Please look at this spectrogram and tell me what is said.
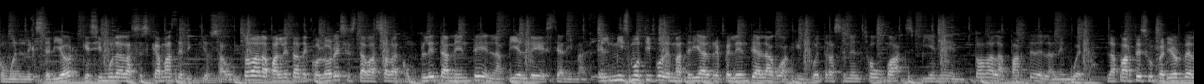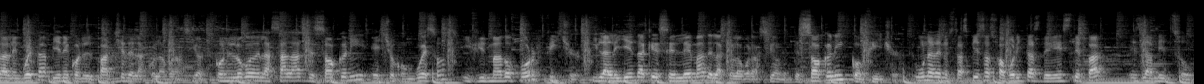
como en el exterior, que simula las escamas del ictiosaurio. Toda la paleta de colores está basada completamente en la piel de este animal. El mismo tipo de material repelente al agua que encuentras en el toe box viene en toda la parte de la lengüeta. La parte superior de la lengüeta viene con el parche de la colaboración, con el logo de las alas de Saucony hecho con huesos y firmado por Feature, y la leyenda que es el lema de la colaboración, de Saucony con Feature. Una de nuestras piezas favoritas de este par es la midsole,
